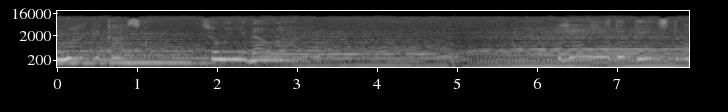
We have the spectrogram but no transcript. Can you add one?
Мати казку цю мені дала. Я її з дитинства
